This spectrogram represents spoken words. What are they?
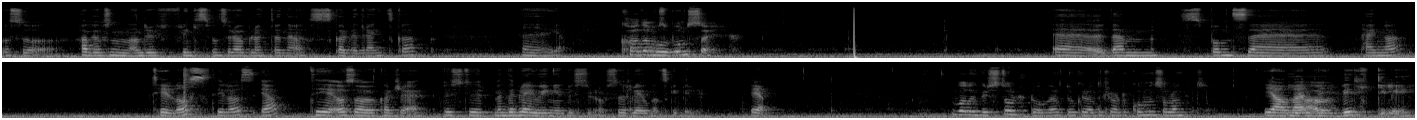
Og så har vi også noen andre flinke sponsorer, bl.a. Skarven Regnskap. Eh, ja. Hva de sponser? Eh, de sponser penger Til oss. til oss. Ja. Og også kanskje busstur. Men det ble jo ingen busstur nå, så det ble jo ganske billig. Ja. Var dere stolt over at dere hadde klart å komme så langt? Ja, Ja, virkelig.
